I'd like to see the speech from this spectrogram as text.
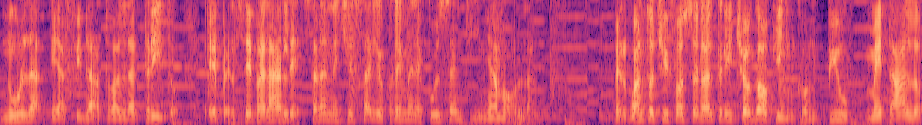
Nulla è affidato all'attrito e per separarle sarà necessario premere pulsantini a molla. Per quanto ci fossero altri Chogokin con più metallo,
